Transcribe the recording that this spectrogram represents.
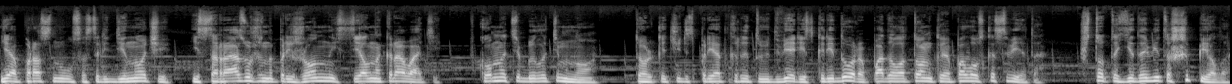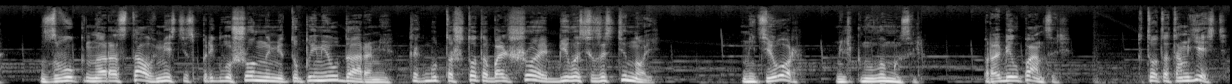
Я проснулся среди ночи и сразу же напряженный сел на кровати. В комнате было темно. Только через приоткрытую дверь из коридора падала тонкая полоска света. Что-то ядовито шипело. Звук нарастал вместе с приглушенными тупыми ударами, как будто что-то большое билось за стеной. Метеор, мелькнула мысль. Пробил панцирь. Кто-то там есть.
